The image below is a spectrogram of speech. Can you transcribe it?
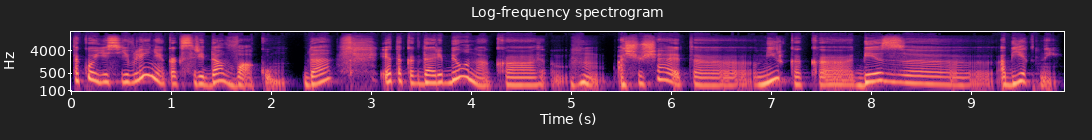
Такое есть явление, как среда вакуум да, это когда ребенок а, ощущает э, мир как э, безобъектный.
